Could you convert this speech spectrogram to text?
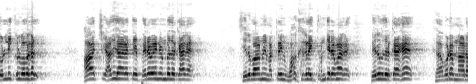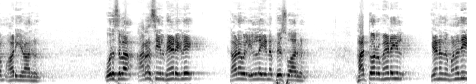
சொல்லிக் கொள்பவர்கள் ஆட்சி அதிகாரத்தை பெற வேண்டும் என்பதற்காக சிறுபான்மை மக்களின் வாக்குகளை தந்திரமாக பெறுவதற்காக கபடம் நாடம் ஆடுகிறார்கள். ஒரு சில அரசியல் மேடைகளே கடவுள் இல்லை என பேசுவார்கள். மற்றொரு மேடையில் எனது மனதி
